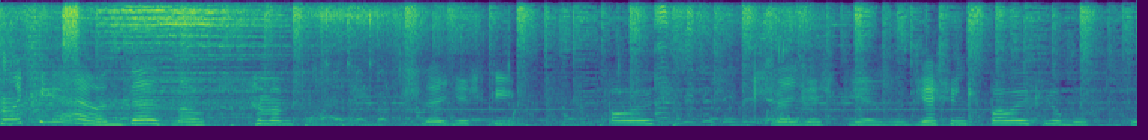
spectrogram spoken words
No nie, on deznął. Ja mam 40 power... 40, Jezu, 10 power cubów. Tu,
